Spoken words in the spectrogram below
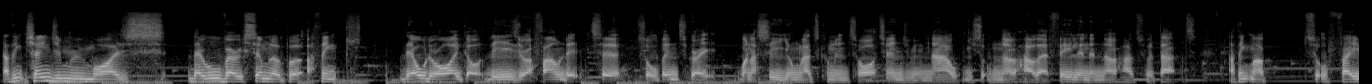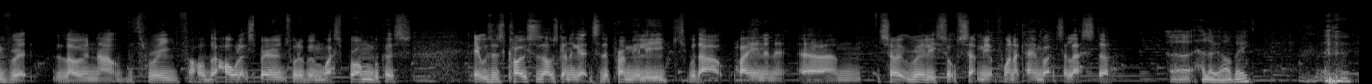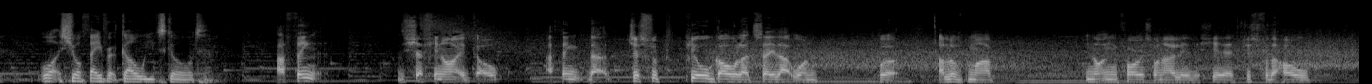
I think changing room wise, they're all very similar, but I think the older I got, the easier I found it to sort of integrate. When I see young lads coming into our changing room now, you sort of know how they're feeling and know how to adapt. I think my sort of favourite loan out of the three for the whole experience would have been West Brom because it was as close as I was going to get to the Premier League without playing in it. Um, so it really sort of set me up for when I came back to Leicester. Uh, hello, Harvey. What's your favourite goal you've scored? I think the Sheffield United goal. I think that just for pure goal, I'd say that one. But I loved my Nottingham Forest one earlier this year, just for the whole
